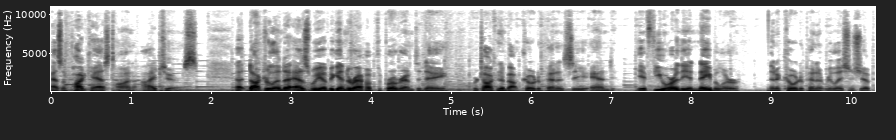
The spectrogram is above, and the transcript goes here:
as a podcast on iTunes. Uh, Dr. Linda, as we uh, begin to wrap up the program today, we're talking about codependency. And if you are the enabler in a codependent relationship,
